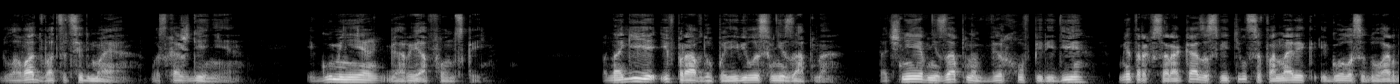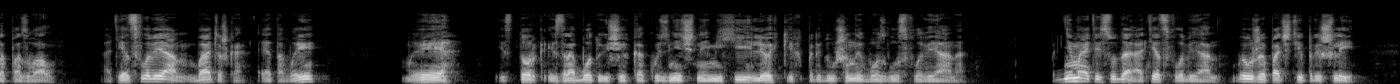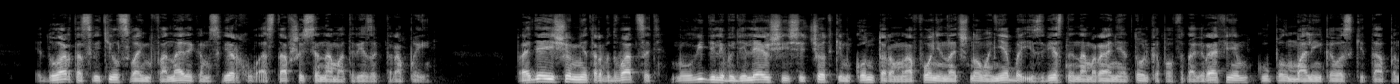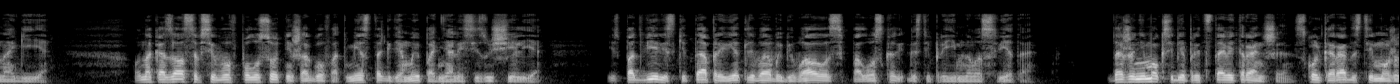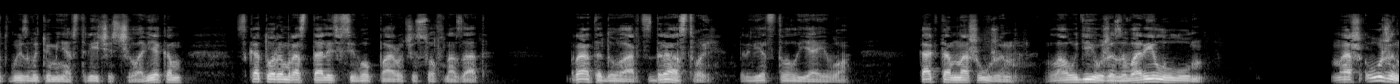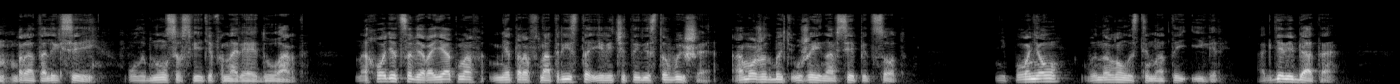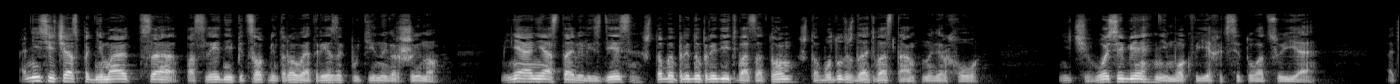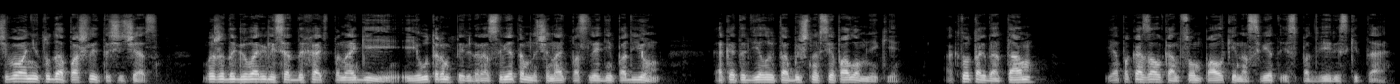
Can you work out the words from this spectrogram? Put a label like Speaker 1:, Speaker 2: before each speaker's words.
Speaker 1: Глава 27. Восхождение. Игумения горы Афонской. Панагия и вправду появилась внезапно. Точнее, внезапно вверху впереди, метрах в сорока, засветился фонарик, и голос Эдуарда позвал: "Отец Флавиан, батюшка, это вы?" "Мы", исторг из работающих как кузнечные мехи легких придушенный возглас Флавиана. "Поднимайтесь сюда, отец Флавиан. Вы уже почти пришли". Эдуард осветил своим фонариком сверху оставшийся нам отрезок тропы. Пройдя еще метров двадцать, мы увидели выделяющийся четким контуром на фоне ночного неба известный нам ранее только по фотографиям купол маленького скита Панагия. Он оказался всего в полусотни шагов от места, где мы поднялись из ущелья. Из-под двери скита приветливо выбивалась полоска гостеприимного света. Даже не мог себе представить раньше, сколько радости может вызвать у меня встреча с человеком, с которым расстались всего пару часов назад. Брат Эдуард, здравствуй, приветствовал я его. Как там наш ужин? Лауди уже заварил улун. Наш ужин, брат Алексей, улыбнулся в свете фонаря Эдуард. Находится, вероятно, метров на триста или четыреста выше, а может быть, уже и на все пятьсот. Не понял, вынырнул из темноты Игорь. А где ребята? Они сейчас поднимаются последний 500-метровый отрезок пути на вершину. Меня они оставили здесь, чтобы предупредить вас о том, что будут ждать вас там, наверху. Ничего себе, не мог въехать в ситуацию я. А чего они туда пошли-то сейчас? Мы же договорились отдыхать в Панагии и утром перед рассветом начинать последний подъем, как это делают обычно все паломники. А кто тогда там? Я показал концом палки на свет из-под двери скита.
